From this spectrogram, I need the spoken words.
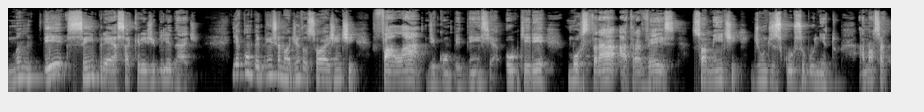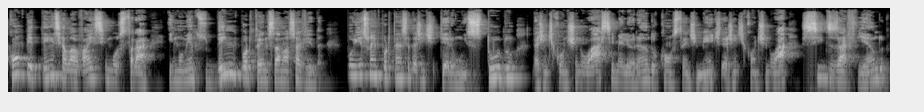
manter sempre essa credibilidade. E a competência não adianta só a gente falar de competência ou querer mostrar através somente de um discurso bonito. A nossa competência ela vai se mostrar em momentos bem importantes da nossa vida. Por isso a importância da gente ter um estudo, da gente continuar se melhorando constantemente, da gente continuar se desafiando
